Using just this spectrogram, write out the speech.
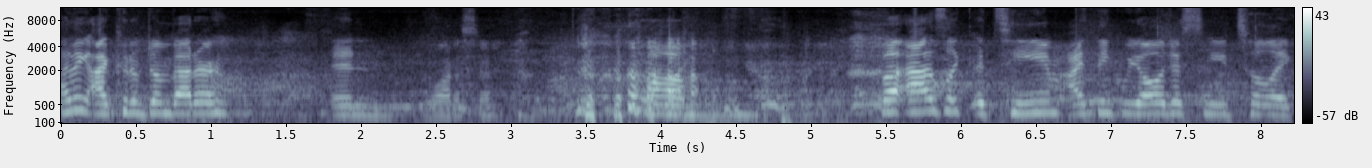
I think I could have done better in a lot of stuff. um, but as like a team, I think we all just need to like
